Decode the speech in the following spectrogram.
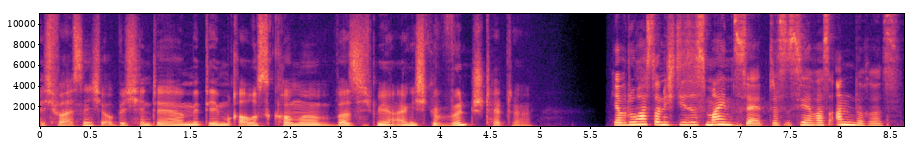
ich weiß nicht, ob ich hinterher mit dem rauskomme, was ich mir eigentlich gewünscht hätte. Ja, aber du hast doch nicht dieses Mindset. Das ist ja was anderes.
